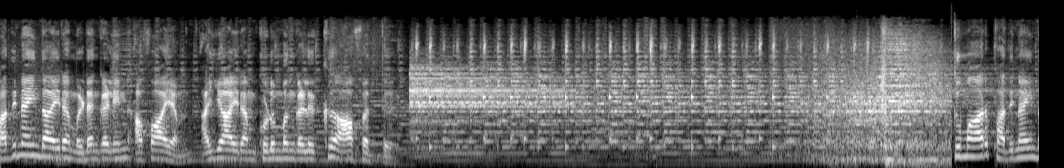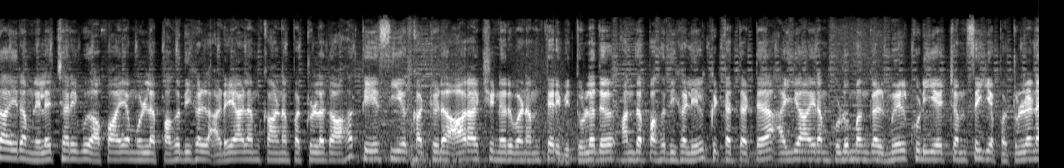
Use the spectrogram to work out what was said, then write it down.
பதினைந்தாயிரம் இடங்களின் அபாயம் ஐயாயிரம் குடும்பங்களுக்கு ஆபத்து. சுமார் பதினைந்தாயிரம் நிலச்சரிவு அபாயம் உள்ள பகுதிகள் அடையாளம் காணப்பட்டுள்ளதாக தேசிய கட்டிட ஆராய்ச்சி நிறுவனம் தெரிவித்துள்ளது. அந்த பகுதிகளில் கிட்டத்தட்ட ஐயாயிரம் குடும்பங்கள் மீள்குடியேற்றம் செய்யப்பட்டுள்ளன.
